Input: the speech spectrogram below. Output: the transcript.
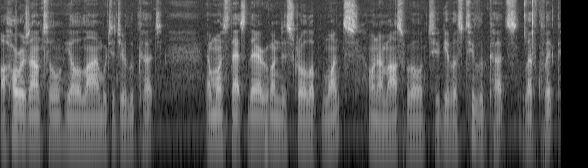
a horizontal yellow line which is your loop cut. And once that's there we're going to scroll up once on our mouse wheel to give us two loop cuts. Left click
